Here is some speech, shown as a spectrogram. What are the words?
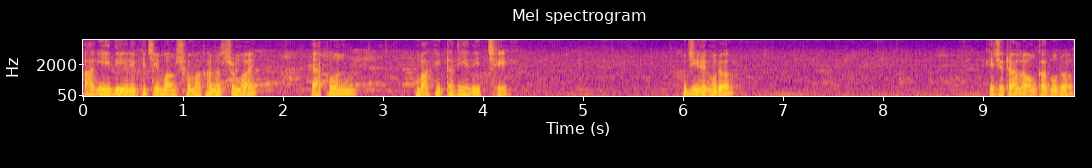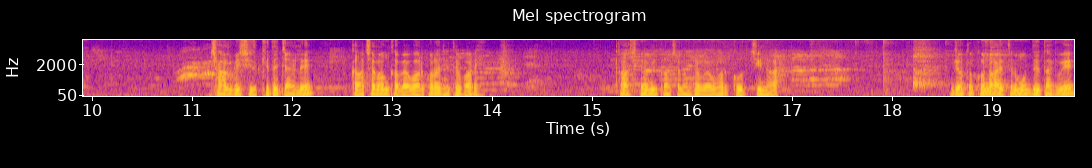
আগেই দিয়ে রেখেছি মাংস মাখানোর সময়। এখন বাকিটা দিয়ে দিচ্ছি। জিরে গুঁড়ো। কিছুটা লঙ্কা গুঁড়ো। ঝাল বেশি খেতে চাইলে কাঁচা লঙ্কা ব্যবহার করা যেতে পারে। আজকে আমি কাঁচা লঙ্কা ব্যবহার করছি না। যতক্ষণ আয়তের মধ্যে থাকবে,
